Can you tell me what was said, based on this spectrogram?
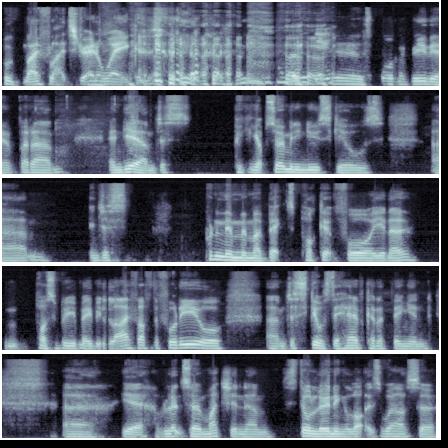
book my flight straight away because yeah, still going to be there. But um, and yeah, I'm just picking up so many new skills, um, and just putting them in my back pocket for you know possibly maybe life after footy or um, just skills to have kind of thing. And uh, yeah, I've learned so much and I'm still learning a lot as well. So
